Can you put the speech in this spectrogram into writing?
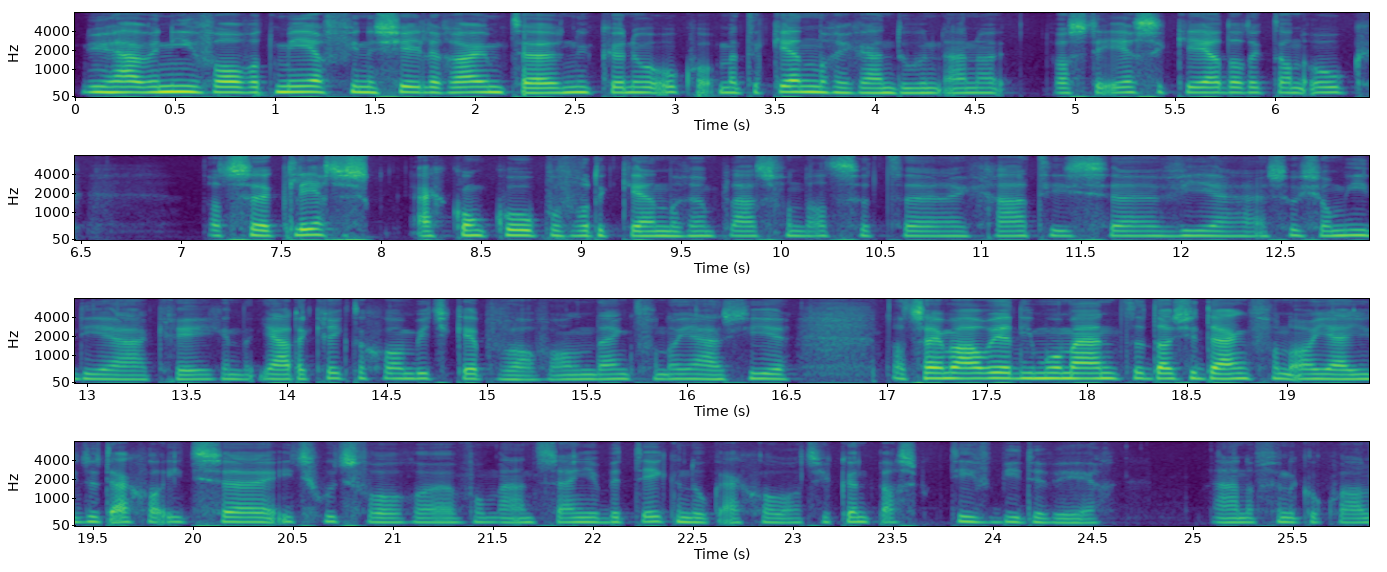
nu hebben we in ieder geval wat meer financiële ruimte. Nu kunnen we ook wat met de kinderen gaan doen. En het was de eerste keer dat ik dan ook dat ze kleertjes echt kon kopen voor de kinderen in plaats van dat ze het uh, gratis uh, via social media kregen. Ja, daar kreeg ik toch wel een beetje kippenvel van. Dan denk ik van, nou ja, zie je, dat zijn wel weer die momenten dat je denkt van, oh ja, je doet echt wel iets, uh, iets goeds voor, voor mensen en je betekent ook echt wel wat. Je kunt perspectief bieden weer. Ja, dat vind ik ook wel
